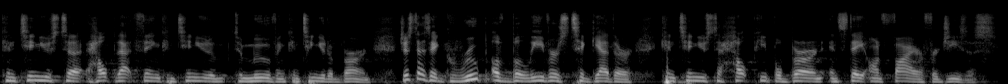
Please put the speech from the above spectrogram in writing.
continues to help that thing continue to, to move and continue to burn. Just as a group of believers together continues to help people burn and stay on fire for jesus.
